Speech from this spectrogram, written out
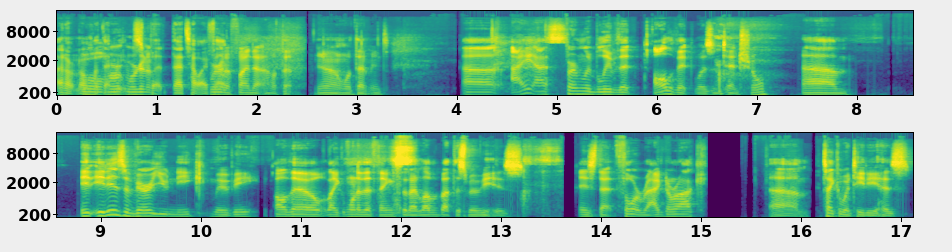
I don't know Well, what that we're- means, we're gonna- but that's how I We're gonna find out what that you know what that means. Uh, I, I firmly believe that all of it was intentional. Um, it, it is a very unique movie. Although, like one of the things that I love about this movie is is that Thor Ragnarok. Um, Taika Waititi has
